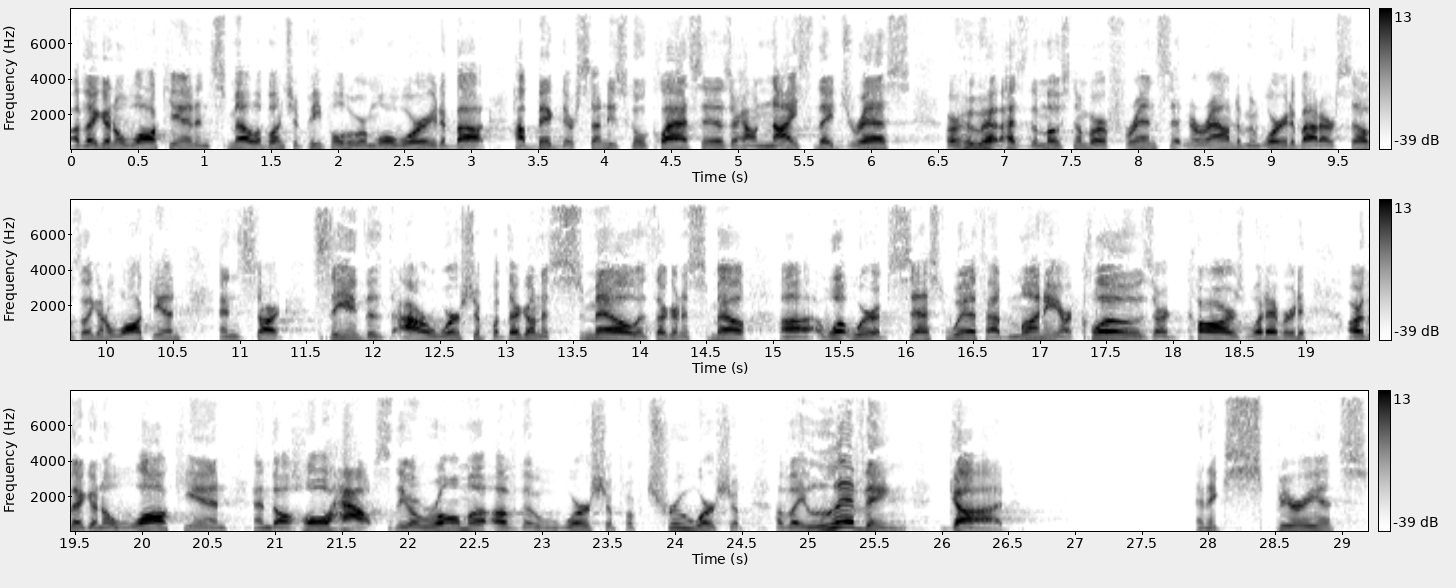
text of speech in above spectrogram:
Are they going to walk in and smell a bunch of people who are more worried about how big their Sunday school class is or how nice they dress or who has the most number of friends sitting around them and worried about ourselves? Are they going to walk in and start seeing the, our worship? What they're going to smell is they're going to smell uh, what we're obsessed with, our money, our clothes, our cars, whatever it is. Are they going to walk in and the whole house, the aroma of the worship, of true worship, of a living God, and experience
